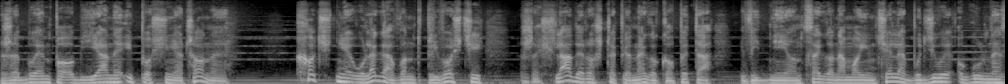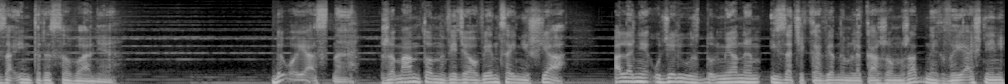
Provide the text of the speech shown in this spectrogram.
że byłem poobijany i posiniaczony, choć nie ulega wątpliwości, że ślady rozszczepionego kopyta widniejącego na moim ciele budziły ogólne zainteresowanie. Było jasne, że Manton wiedział więcej niż ja, ale nie udzielił zdumionym i zaciekawionym lekarzom żadnych wyjaśnień,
